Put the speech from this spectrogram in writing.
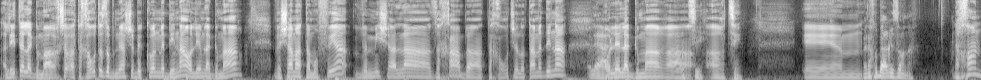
עלית לגמר. עכשיו, התחרות הזו בנויה שבכל מדינה עולים לגמר, ושם אתה מופיע, ומי שעלה, זכה בתחרות של אותה מדינה, עולה, עולה לגמר הארצי. הארצי. אמ, ואנחנו באריזונה. נכון.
